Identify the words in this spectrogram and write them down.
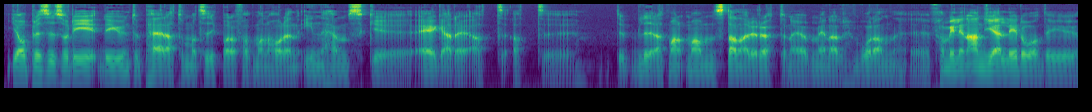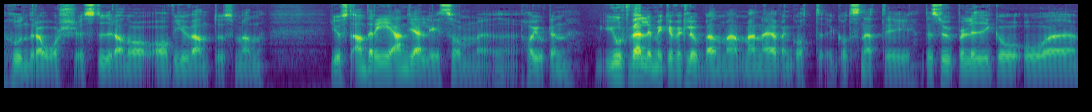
Ja, precis. Och det, det, är ju inte per automatik bara för att man har en inhemsk eh, ägare att, att eh, det blir att man, man stannar i rötterna. Jag menar våran eh, familjen Angeli då, det är ju hundra års styrande av, av Juventus, men just André Angeli som eh, har gjort en gjort väldigt mycket för klubben men, men även gått, gått snett i The Super League och, och eh,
